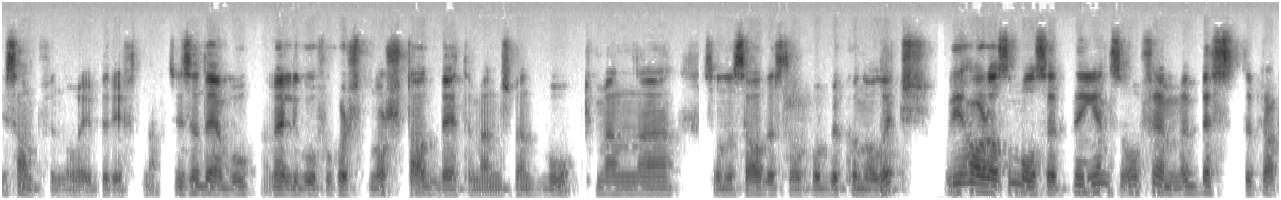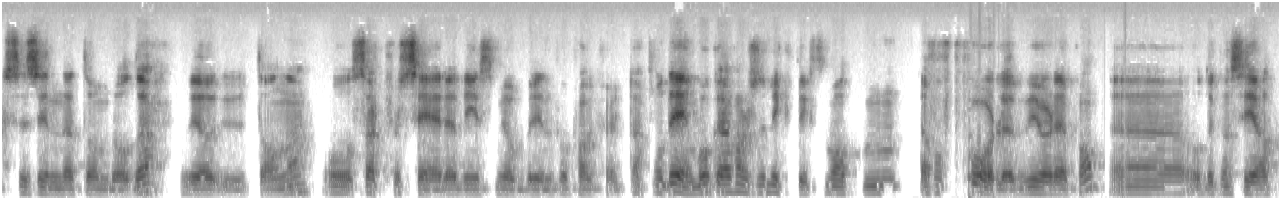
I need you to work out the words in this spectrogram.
i samfunnet og i bedriftene. Synes jeg det er veldig god for kors på norsk, da, data management-bok, men uh, som du sa, det står på Book of Knowledge. Vi har da som målsetningen å fremme beste praksis innen dette området ved å utdanne og sertifisere de som jobber innenfor fagfeltet. Og DN-bok er kanskje den viktigste måten iallfall foreløpig vi gjør det på. Uh, og du kan si at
